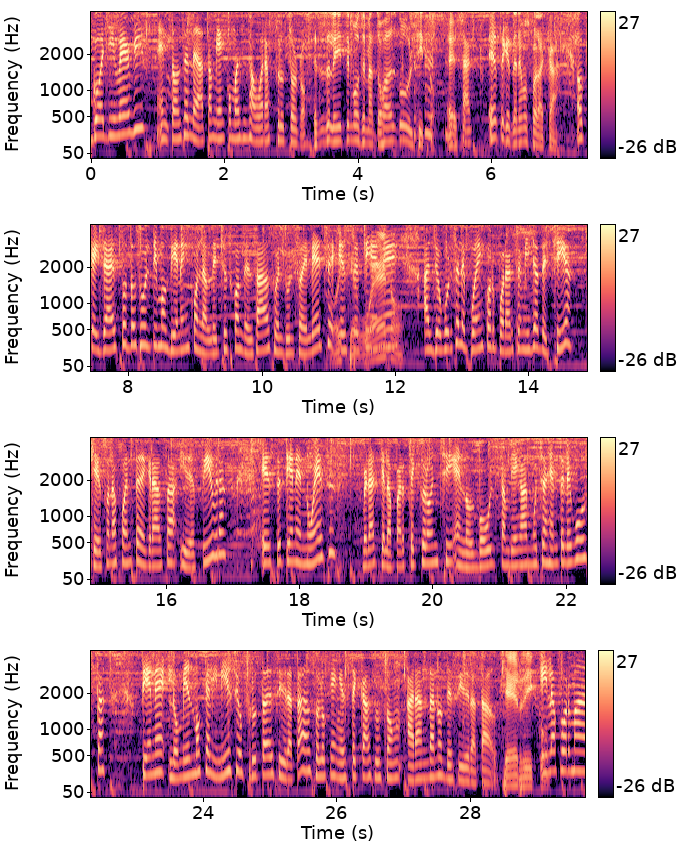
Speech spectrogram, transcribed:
goji berries. Entonces le da también como ese sabor a fruto rojo. Ese es el legítimo, se me antoja algo dulcito. Exacto. Este que tenemos por acá. Ok, ya estos dos últimos vienen con las leches condensadas o el dulce de leche. Ay, este tiene, bueno. al yogur se le puede incorporar semillas de chía, que es una fuente de grasa y de fibra. Este tiene nueces, ¿verdad? Que la parte crunchy en los bowls también a mucha gente le gusta. Tiene lo mismo que al inicio, fruta deshidratada, solo que en este caso son arándanos deshidratados. Qué rico. Y la forma de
